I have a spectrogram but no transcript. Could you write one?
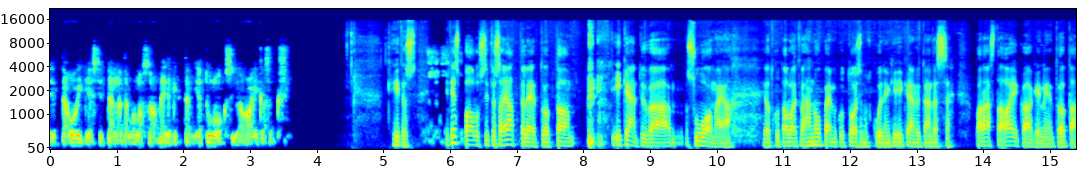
että oikeasti tällä tavalla saa merkittäviä tuloksia aikaiseksi. Kiitos. Miten Paulus, sit jos ajattelee tuota, ikääntyvää Suomea, jotkut alueet vähän nopeammin kuin toiset, mutta kuitenkin ikäännytään tässä parasta aikaakin, niin tuota,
